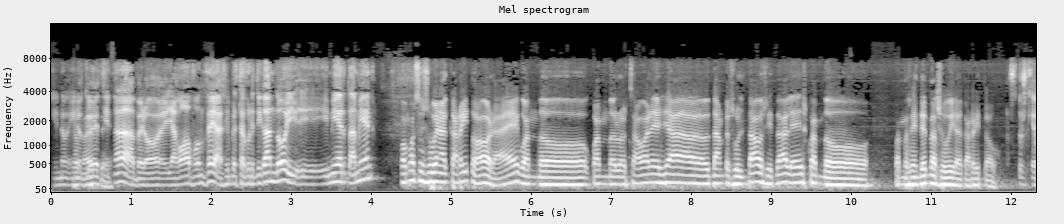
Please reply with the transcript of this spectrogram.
y no, y no quiero decir nada, pero Yago Afoncea siempre está criticando y, y, y Mier también. ¿Cómo se suben al carrito ahora, eh? Cuando, cuando los chavales ya dan resultados y tal, es cuando, cuando se intenta subir al carrito. Nosotros que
